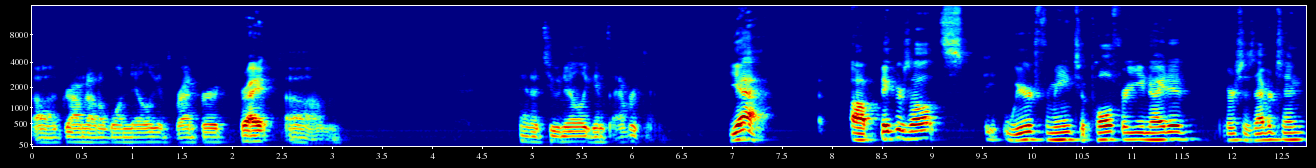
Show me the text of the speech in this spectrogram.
Uh, ground out a one 0 against Brentford, Right. um, and a two 0 against Everton. Yeah. Uh, big results. Weird for me to pull for United versus Everton,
